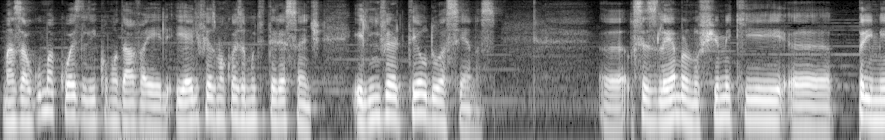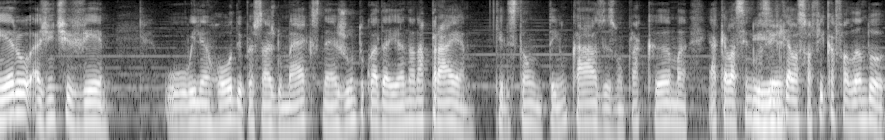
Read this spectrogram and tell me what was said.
mas alguma coisa ali incomodava ele. E aí ele fez uma coisa muito interessante: ele inverteu duas cenas. Uh, vocês lembram no filme que uh, primeiro a gente vê o William Holden, o personagem do Max, né, junto com a Diana na praia, que eles estão tem um caso, eles vão pra cama. É aquela cena inclusive que ela só fica falando,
